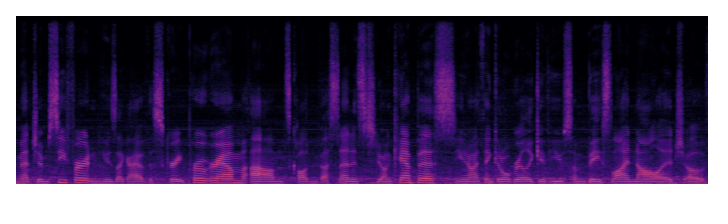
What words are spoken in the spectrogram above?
met Jim Seifert, and he was like, "I have this great program. Um, it's called Envestnet Institute on campus. You know, I think it'll really give you some baseline knowledge of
